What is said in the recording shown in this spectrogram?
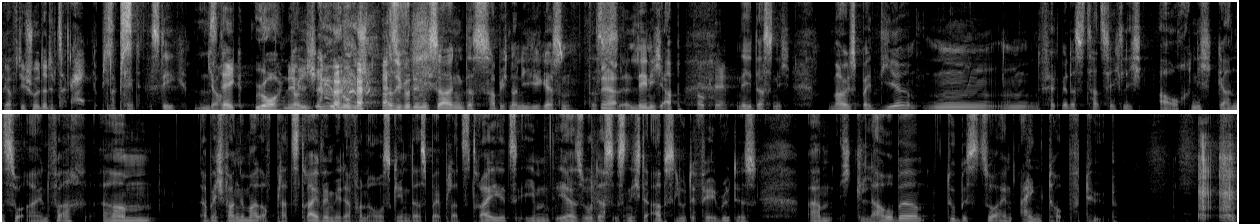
dir auf die Schulter tippt, sagt, hey, pst, endet. pst, Steak? ein Ja. Steak? Ja, nehme ich. logisch. Also ich würde nicht sagen, das habe ich noch nie gegessen. Das Ja. äh, lehne ich ab. Okay. Nee, das nicht. Marius, bei dir mh, fällt mir das tatsächlich auch nicht ganz so einfach. Ähm, aber ich fange mal auf Platz 3, wenn wir davon ausgehen, dass bei Platz 3 jetzt eben eher so, dass es nicht der absolute Favorite ist. Ähm, ich glaube, du bist so ein Eintopf-Typ.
